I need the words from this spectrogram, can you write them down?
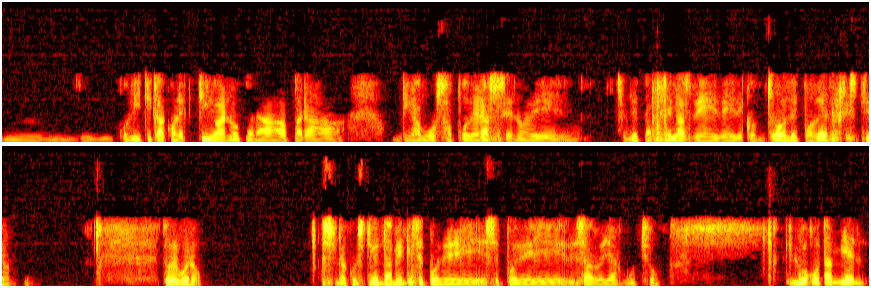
mm, política colectiva, ¿no? Para, para digamos, apoderarse, ¿no? De, de parcelas de, de control, de poder, de gestión. Entonces, bueno, es una cuestión también que se puede, se puede desarrollar mucho. Luego también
